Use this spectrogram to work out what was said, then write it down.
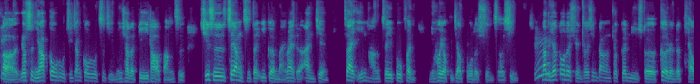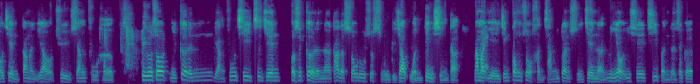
呃，又是你要购入即将购入自己名下的第一套房子，其实这样子的一个买卖的案件，在银行这一部分你会有比较多的选择性。那比较多的选择性，当然就跟你的个人的条件当然要去相符合。比如说你个人两夫妻之间，或是个人呢，他的收入是属于比较稳定型的。那么也已经工作很长一段时间了，你有一些基本的这个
